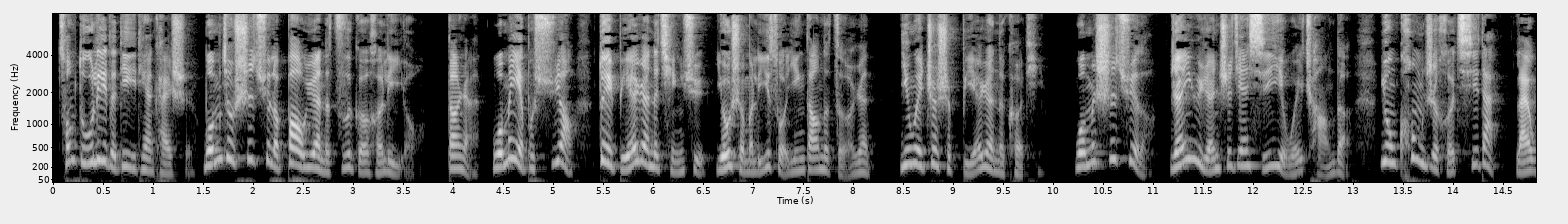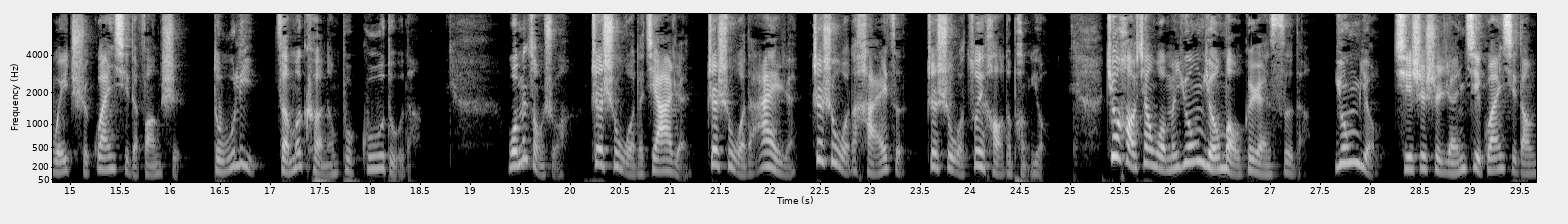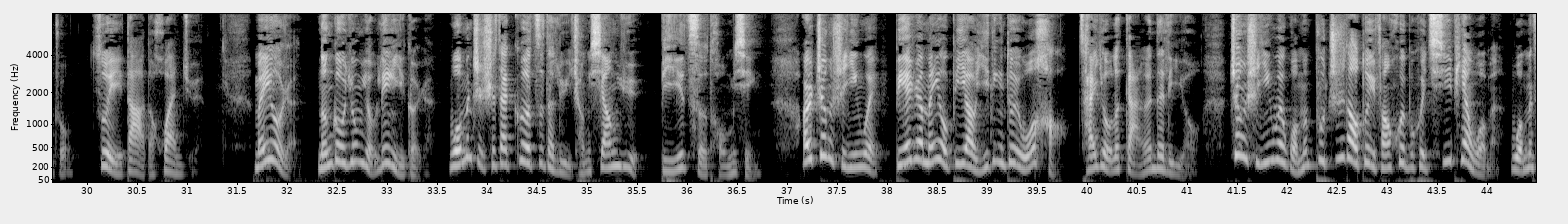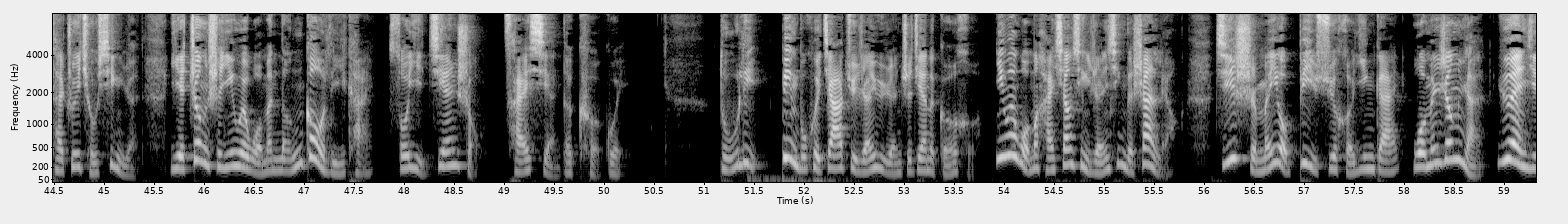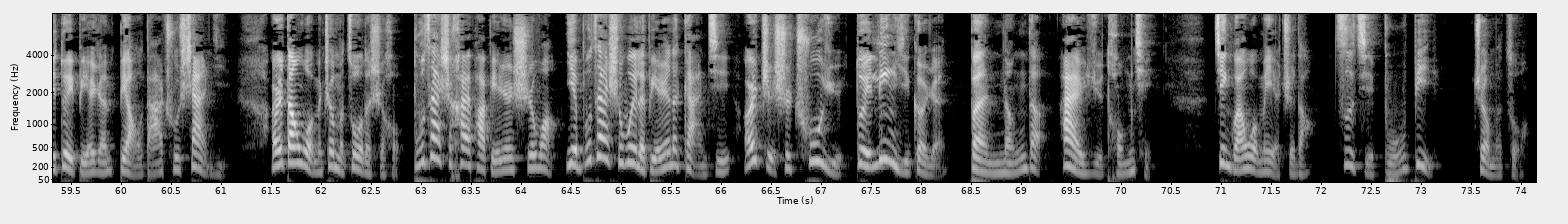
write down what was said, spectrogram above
从独立的第一天开始，我们就失去了抱怨的资格和理由。当然，我们也不需要对别人的情绪有什么理所应当的责任，因为这是别人的课题。我们失去了人与人之间习以为常的用控制和期待来维持关系的方式。独立怎么可能不孤独呢？我们总说这是我的家人，这是我的爱人，这是我的孩子，这是我最好的朋友，就好像我们拥有某个人似的。拥有其实是人际关系当中最大的幻觉。没有人能够拥有另一个人，我们只是在各自的旅程相遇，彼此同行。而正是因为别人没有必要一定对我好，才有了感恩的理由。正是因为我们不知道对方会不会欺骗我们，我们才追求信任。也正是因为我们能够离开，所以坚守才显得可贵。独立并不会加剧人与人之间的隔阂，因为我们还相信人性的善良。即使没有必须和应该，我们仍然愿意对别人表达出善意。而当我们这么做的时候，不再是害怕别人失望，也不再是为了别人的感激，而只是出于对另一个人本能的爱与同情。尽管我们也知道自己不必这么做。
